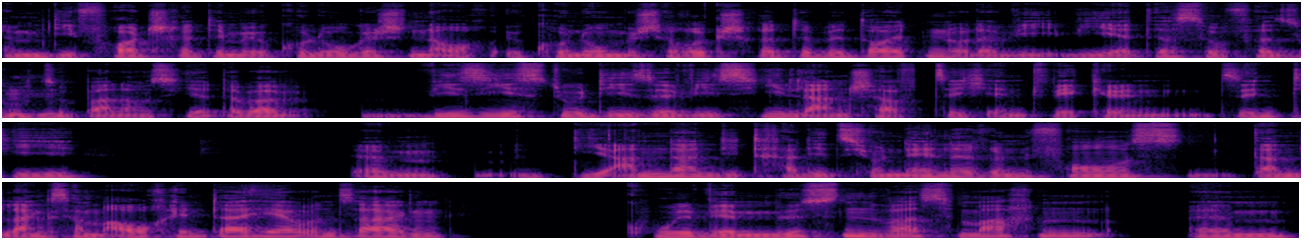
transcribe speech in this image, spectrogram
die Fortschritte im Ökologischen auch ökonomische Rückschritte bedeuten oder wie, wie ihr das so versucht mhm. zu balancieren. Aber wie siehst du diese VC-Landschaft sich entwickeln? Sind die, ähm, die anderen, die traditionelleren Fonds dann langsam auch hinterher und sagen, cool, wir müssen was machen ähm,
